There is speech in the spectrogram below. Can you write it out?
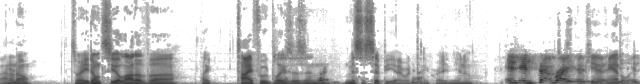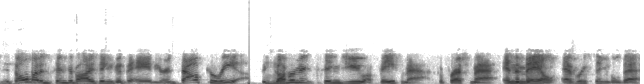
I don't know. So you don't see a lot of uh, like Thai food places in Mississippi. I would think, right? You know. And, and so, right, They can't uh, handle it. It's, it's all about incentivizing good behavior. In South Korea, the Mm-hmm. government sends you a face mask, a fresh mask, in the mail every single day.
